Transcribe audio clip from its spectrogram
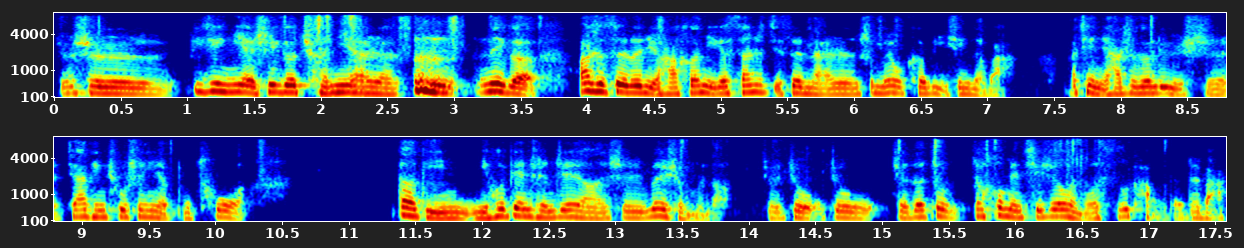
就是毕竟你也是一个成年人，那个二十岁的女孩和你一个三十几岁的男人是没有可比性的吧？而且你还是个律师，家庭出身也不错，到底你会变成这样是为什么呢？就就就觉得这这后面其实有很多思考的，对吧？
